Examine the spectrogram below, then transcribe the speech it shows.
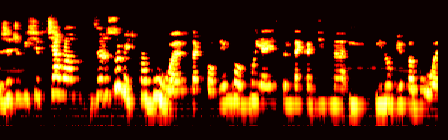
rzeczywiście chciałam zrozumieć fabułę, że tak powiem, bo, bo ja jestem taka dziwna i, i lubię fabułę.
